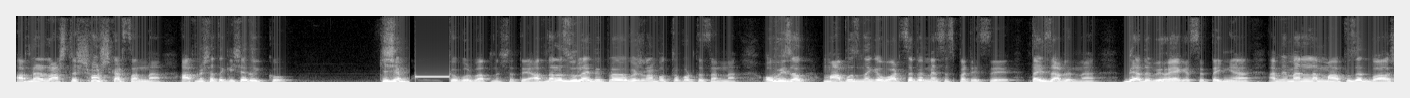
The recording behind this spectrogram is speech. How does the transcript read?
আপনারা রাষ্ট্রের সংস্কার চান না। আপনার সাথে কিসের ঐক্য? কিসের করবে আপনার সাথে। আপনারা জুলাই বিপ্লবের ঘোষণাপত্র করতে চান না। অভিযোগ, মাহফুজ নাকি হোয়াটসঅ্যাপে মেসেজ পাঠিয়েছে তাই যাবেন না। বেয়াদবি হয়ে গেছে, তাই না? আমি মানলাম মাহফুজের বয়স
